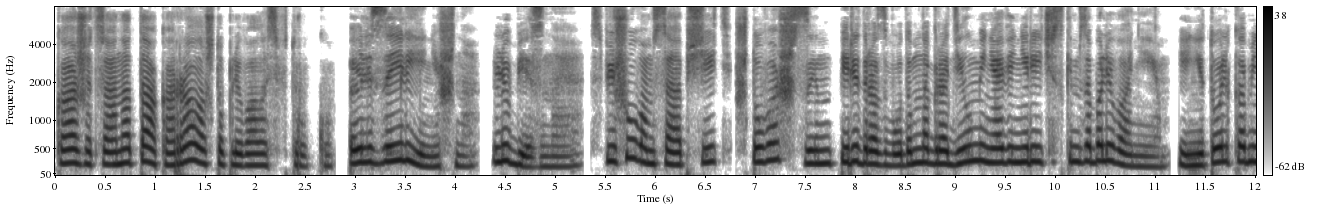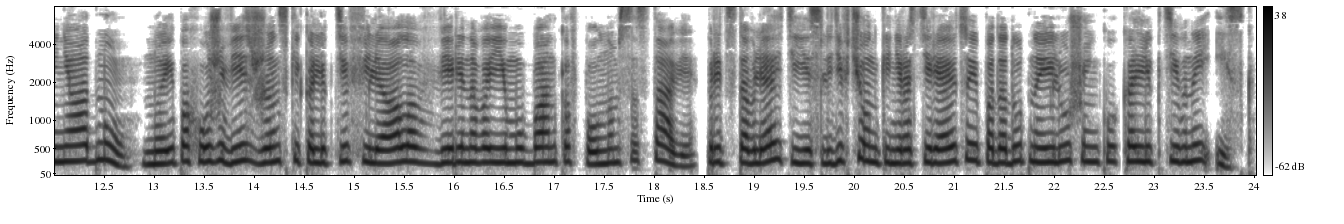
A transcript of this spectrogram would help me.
Кажется, она так орала, что плевалась в трубку. «Эльза Ильинична, любезная, спешу вам сообщить, что ваш сын перед разводом наградил меня венерическим заболеванием. И не только меня одну, но и, похоже, весь женский коллектив филиалов веренного ему банка в полном составе. Представляете, если девчонки не растеряются и подадут на Илюшеньку коллективный иск?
